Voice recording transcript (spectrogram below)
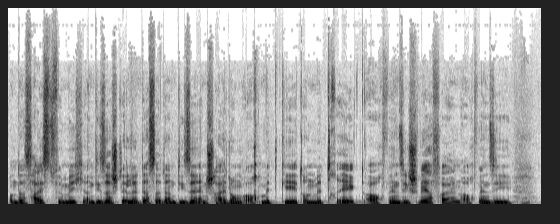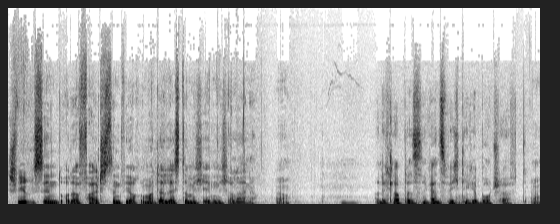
Und das heißt für mich an dieser Stelle, dass er dann diese Entscheidungen auch mitgeht und mitträgt, auch wenn sie schwerfallen, auch wenn sie schwierig sind oder falsch sind, wie auch immer, da lässt er mich eben nicht alleine. Ja. Und ich glaube, das ist eine ganz wichtige Botschaft. Ja.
